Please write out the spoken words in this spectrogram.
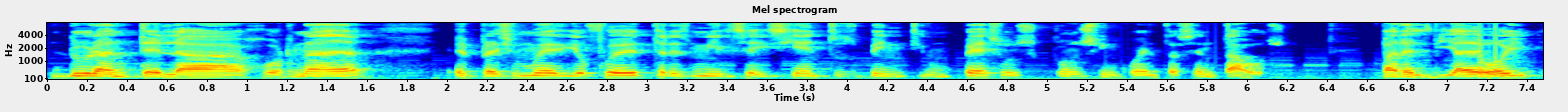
Durante la jornada, el precio medio fue de 3.621 pesos con 50 centavos. Para el día de hoy,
